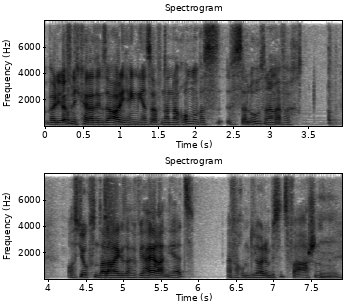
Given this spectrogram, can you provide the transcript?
weil die Öffentlichkeit hat dann gesagt, oh, die hängen die ganze Zeit aufeinander rum. Und was ist da los? Und dann haben wir einfach aus Jux und Dollerei gesagt, wir heiraten jetzt. Einfach um die Leute ein bisschen zu verarschen. Mhm.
